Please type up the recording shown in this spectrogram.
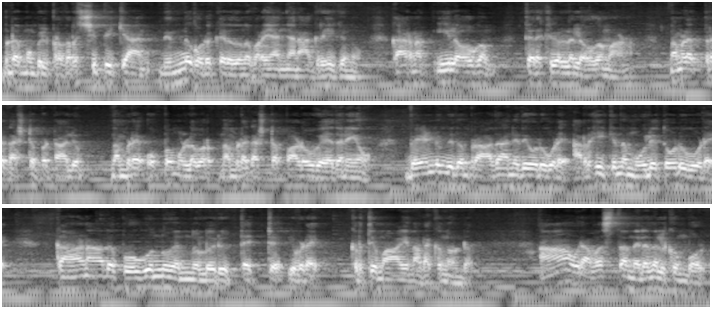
ഇവിടെ മുമ്പിൽ പ്രദർശിപ്പിക്കാൻ നിന്ന് കൊടുക്കരുതെന്ന് പറയാൻ ഞാൻ ആഗ്രഹിക്കുന്നു. കാരണം ഈ ലോകം തിരക്കുകളുടെ ലോകമാണ്. നമ്മൾ എത്ര കഷ്ടപ്പെട്ടാലും നമ്മുടെ ഒപ്പമുള്ളവർ നമ്മുടെ കഷ്ടപ്പാടോ വേദനയോ വേണ്ടും വിധം പ്രാധാന്യതയോടുകൂടെ അർഹിക്കുന്ന മൂല്യത്തോടുകൂടെ കാണാതെ പോകുന്നു എന്നുള്ളൊരു തെറ്റ് ഇവിടെ കൃത്യമായി നടക്കുന്നുണ്ട്. ആ ഒരു അവസ്ഥ നിലനിൽക്കുമ്പോൾ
